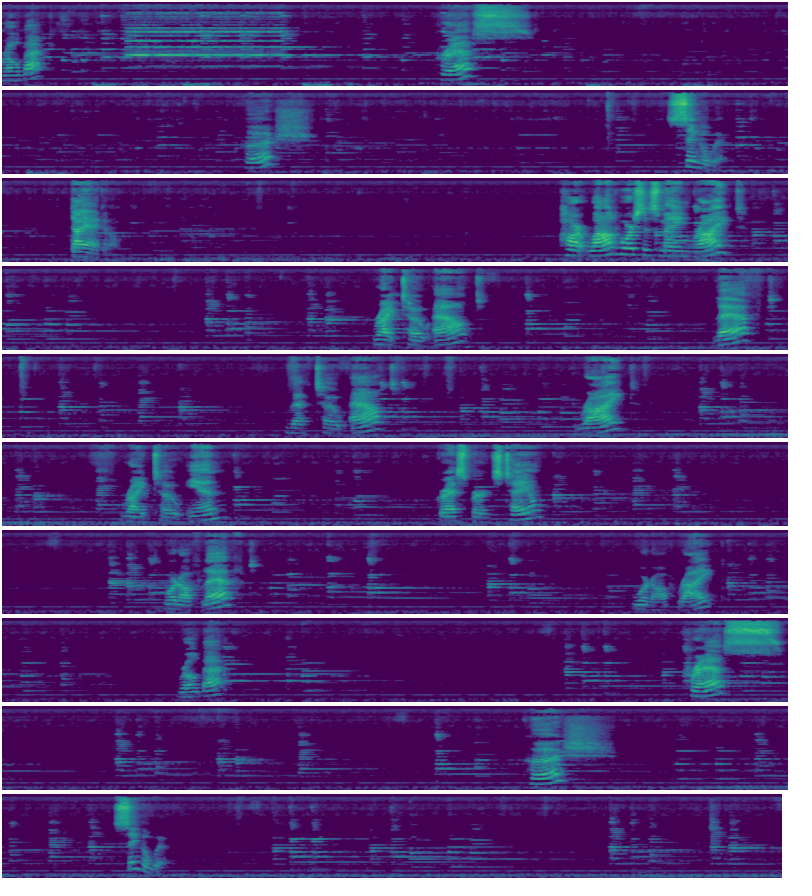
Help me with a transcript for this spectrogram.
Roll back. Press. Push. Single whip. Diagonal. Part wild horse's mane right. Right toe out. Bird's tail. Ward off left. Ward off right. Roll back. Press. Push. Single whip.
